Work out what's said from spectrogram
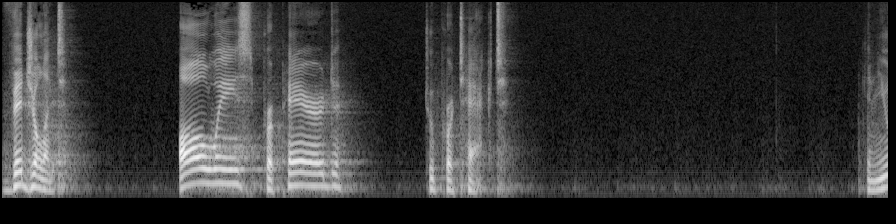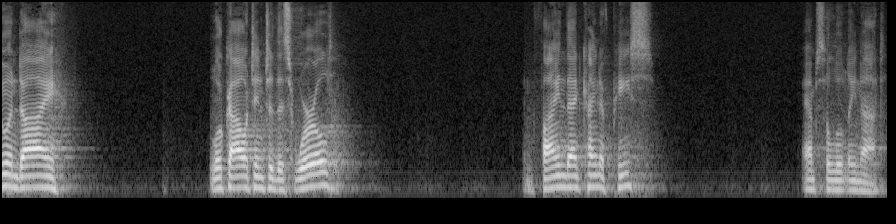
vigilant, always prepared to protect. Can you and I look out into this world and find that kind of peace? Absolutely not.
